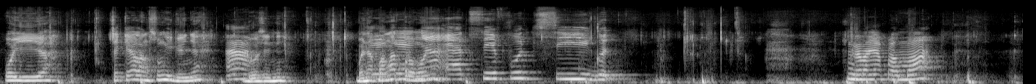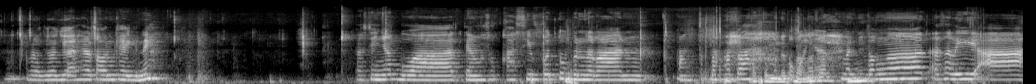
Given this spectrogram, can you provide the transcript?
Oh iya. Cek ya langsung IG-nya. Ah. Bawah sini. Banyak banget IG-nya promonya. at seafood sea good nggak banyak promo lagi-lagi akhir tahun kayak gini pastinya buat yang suka seafood tuh beneran mantep banget lah Recommended pokoknya banget ini. banget asli ah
